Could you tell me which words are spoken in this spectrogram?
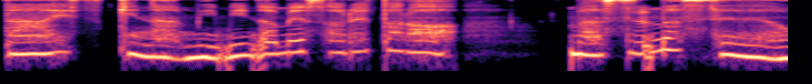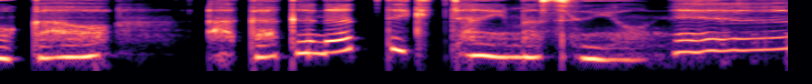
大好きな耳舐めされたら、ますますお顔赤くなってきちゃいますよね。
